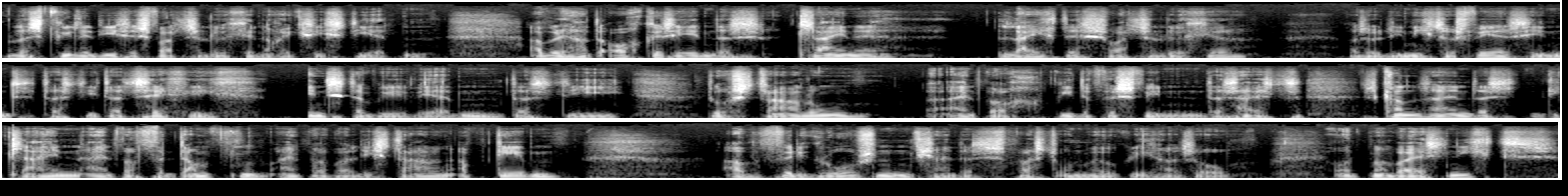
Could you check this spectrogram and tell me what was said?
und dass viele dieser schwarzen Löcher noch existierten. Aber er hat auch gesehen, dass kleine, leichte schwarze Löcher, also die nicht so schwer sind, dass die tatsächlich instabil werden, dass die durch Strahlung einfach wieder verschwinden. Das heißt, es kann sein, dass die Kleinen einfach verdampfen, einfach weil die Strahlung abgeben Aber für die Großen scheint das fast unmöglich. Also, und man weiß nicht,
